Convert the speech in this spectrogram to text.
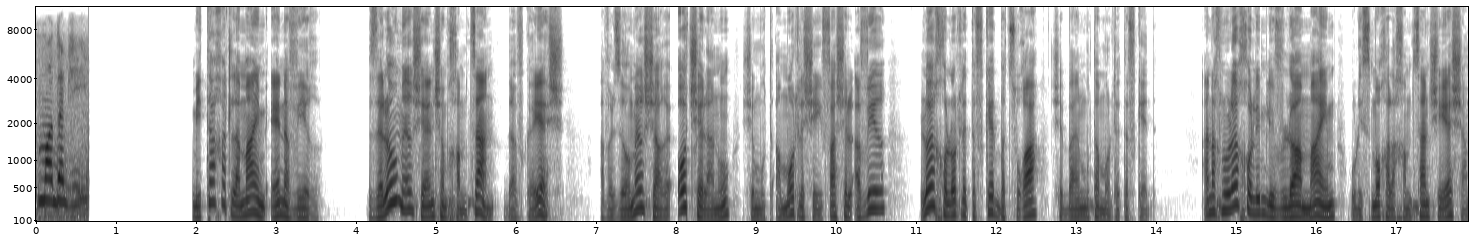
כמו דגים? מתחת למים אין אוויר. זה לא אומר שאין שם חמצן, דווקא יש. אבל זה אומר שהריאות שלנו, שמותאמות לשאיפה של אוויר, לא יכולות לתפקד בצורה שבה הן מותאמות לתפקד. אנחנו לא יכולים לבלוע מים ולסמוך על החמצן שיש שם.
